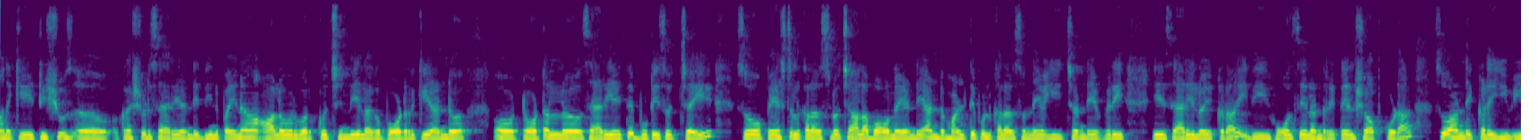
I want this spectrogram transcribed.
మనకి టిష్యూ క్రష్డ్ శారీ అండి. దీనిపైన ఆల్ ఓవర్ వర్క్ వచ్చింది. ఇలాగ బార్డర్కి అండ్ టోటల్ శారీ అయితే బుటీస్ వచ్చాయి. సో పేస్టల్ కలర్స్లో చాలా బాగున్నాయండి. అండ్ మల్టిపుల్ కలర్స్ ఉన్నాయి. ఈచ్ అండ్ ఎవ్రీ ఈ శారీలో ఇక్కడ. ఇది హోల్సేల్ అండ్ రిటైల్ షాప్ కూడా. సో అండ్ ఇక్కడ ఈ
